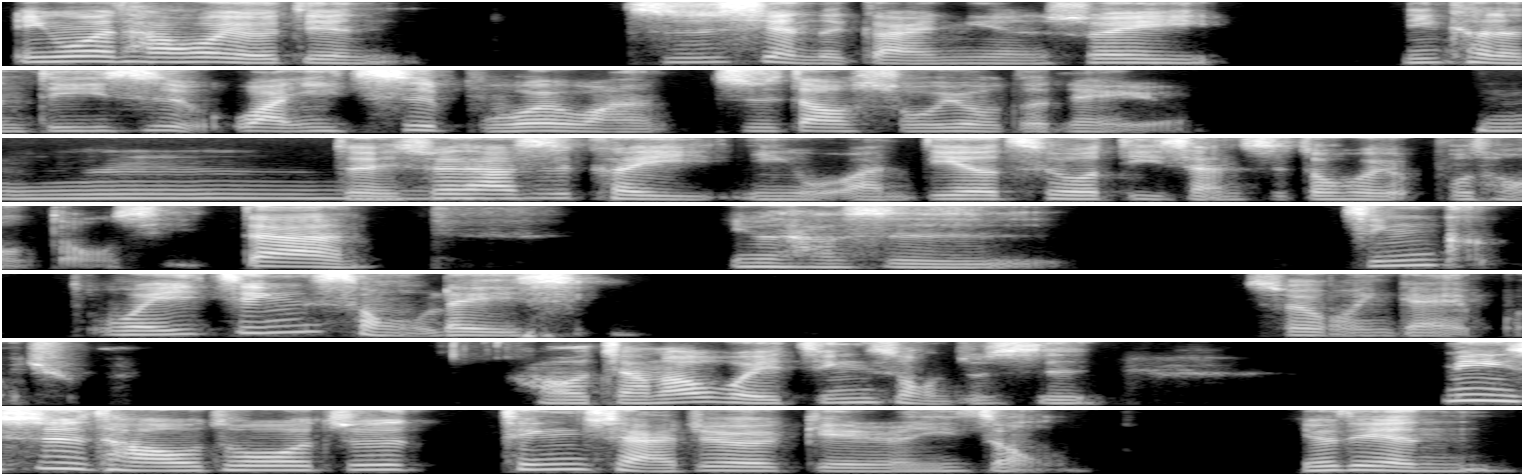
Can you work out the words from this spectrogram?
因为它会有点支线的概念，所以你可能第一次玩一次不会玩知道所有的内容。嗯，对，所以它是可以你玩第二次或第三次都会有不同的东西，但因为它是惊为惊悚类型，所以我应该也不会去玩。好，讲到伪惊悚，就是密室逃脱，就是。听起来就会给人一种有点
